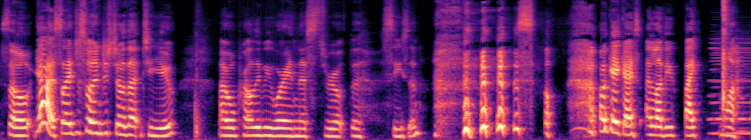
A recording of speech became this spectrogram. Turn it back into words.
so yeah, so I just wanted to show that to you. I will probably be wearing this throughout the season. so, okay guys, I love you. Bye. Mwah.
